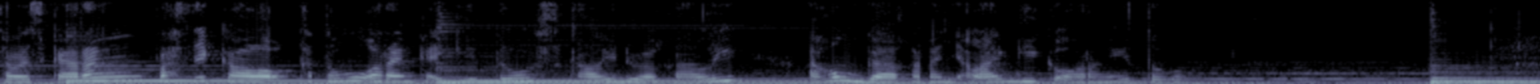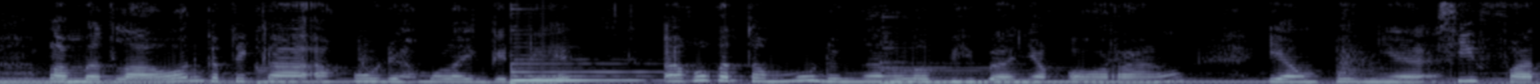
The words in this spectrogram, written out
Sampai sekarang pasti kalau ketemu orang kayak gitu sekali dua kali, aku nggak akan nanya lagi ke orang itu lambat laun ketika aku udah mulai gede aku ketemu dengan lebih banyak orang yang punya sifat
